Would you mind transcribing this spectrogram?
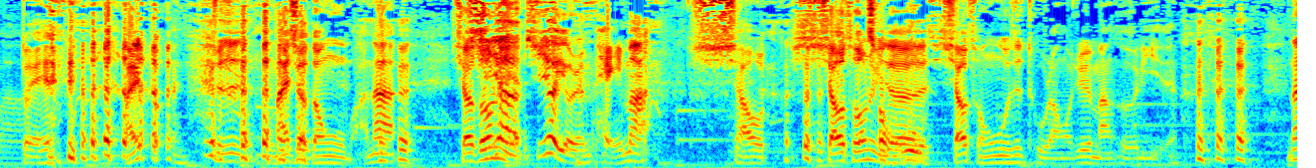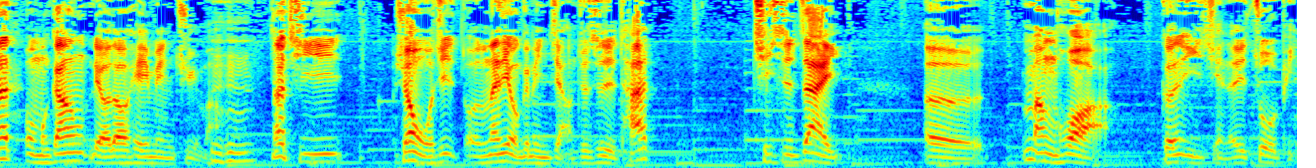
啦，对，买就是买小动物嘛，那 小丑女需要有人陪嘛，小小丑女的小宠物是土狼，我觉得蛮合理的。那我们刚刚聊到黑面具嘛，那其实像我记，我那天我跟你讲，就是他其实，在呃，漫画跟以前的作品，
